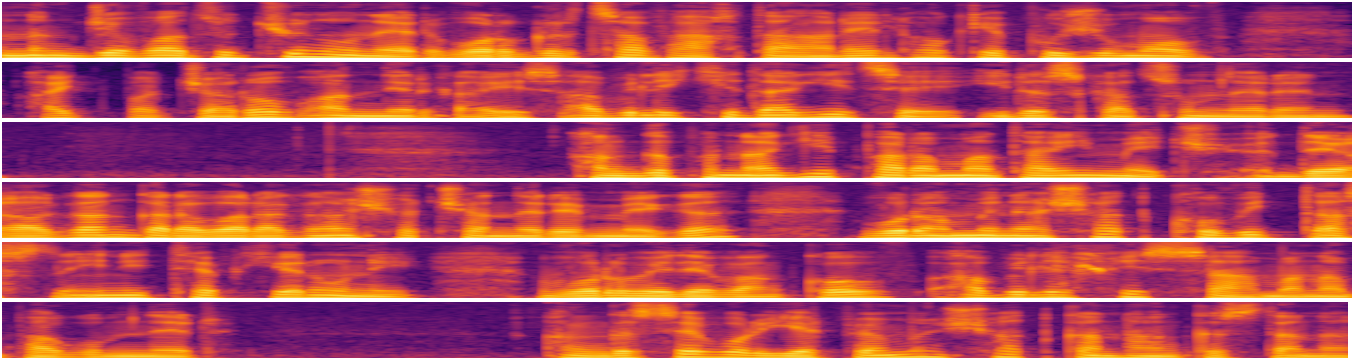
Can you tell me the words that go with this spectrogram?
աննջվածություն ուներ, որ գրծավ հաղթահարել հոգեբուժումով։ Այդ պատճառով աններկայիս ավելի քիդագից է իր սկացումներեն։ Անգփնագի պարամատայի մեջ դեղական կառավարական շրջանները մեկը, որ ամենաշատ COVID-19-ի թեփքեր ունի, որով հետևանքով ավելի խիստ սահմանափակումներ անգսե որ երբեմն շատ կան հանգստանա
